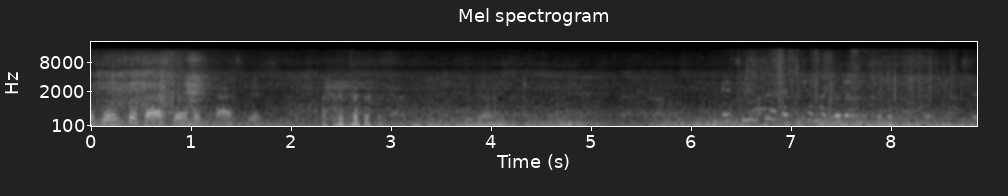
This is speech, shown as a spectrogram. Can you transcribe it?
I was going so fast I almost passed it. yeah. It seems that every time I go down this, I get faster and faster.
